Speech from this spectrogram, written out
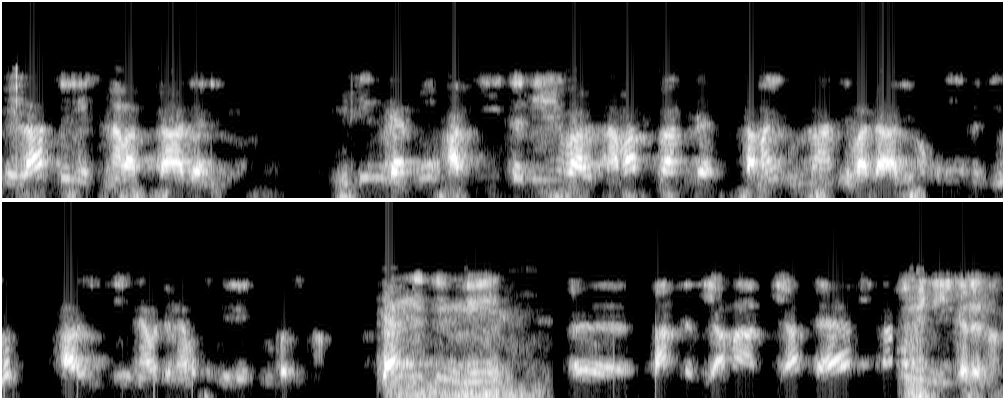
වෙලා කෙලෙස් නවත්තා ගැනීම. ඉතින් දැන් මේ අතීත දේවල් නවත්වන්න තමයි උන්වහන්සේ වදාළේ. මොකද ඒක කිව්වොත් ආර්ථිකේ නැවත නැවත කෙලෙස් උපදිනවා. දැන් ඉතින් මේ සංකතිය අමාත්‍ය සෑම එකක්ම මෙහි කරනවා.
